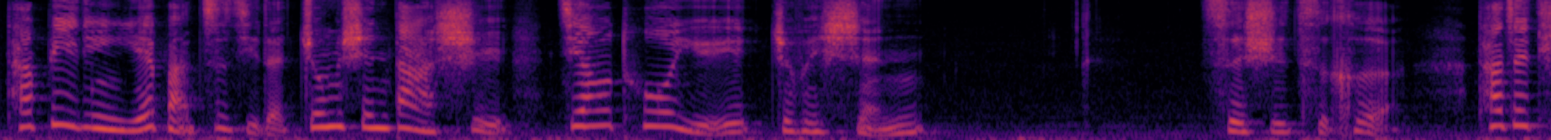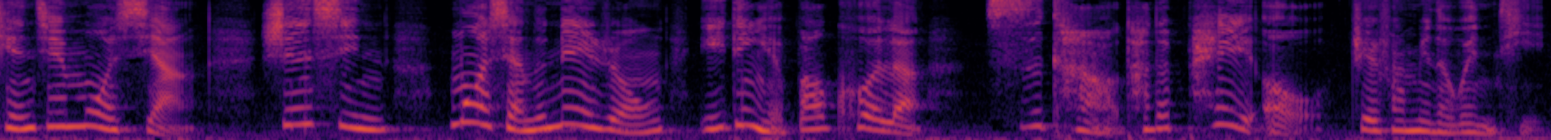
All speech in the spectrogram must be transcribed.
他必定也把自己的终身大事交托于这位神。此时此刻，他在田间默想，深信默想的内容一定也包括了思考他的配偶这方面的问题。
